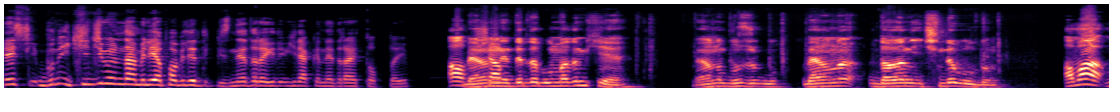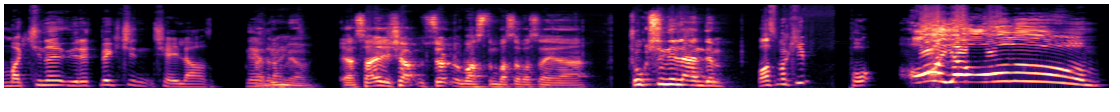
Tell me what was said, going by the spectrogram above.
Keşke bunu ikinci bölümden bile yapabilirdik biz. Nether'a gidip 2 dakika Netherite toplayıp. Al Ben onu şap- Nether'da bulmadım ki. Ben onu buzu bu- ben onu dağın içinde buldum. Ama makine üretmek için şey lazım. Ha, Netherite. bilmiyorum. Ya sadece Sharpness 4 mü bastım basa basa ya? Çok sinirlendim. Bas bakayım. Po Aa ya oğlum.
